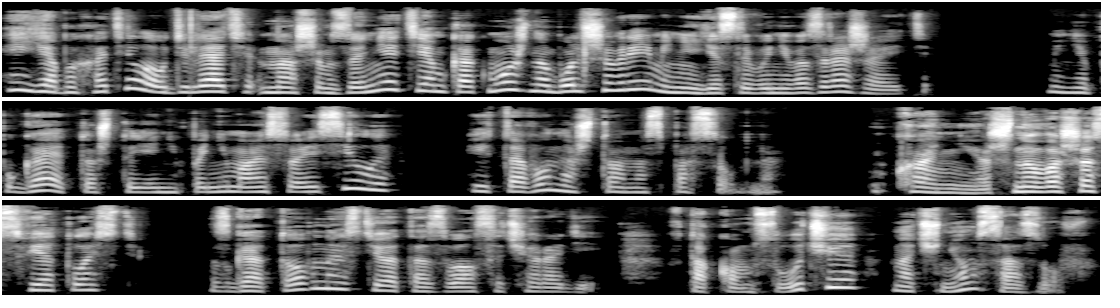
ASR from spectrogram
И я бы хотела уделять нашим занятиям как можно больше времени, если вы не возражаете. Меня пугает то, что я не понимаю своей силы и того, на что она способна. «Конечно, ваша светлость!» — с готовностью отозвался чародей. «В таком случае начнем с азов».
